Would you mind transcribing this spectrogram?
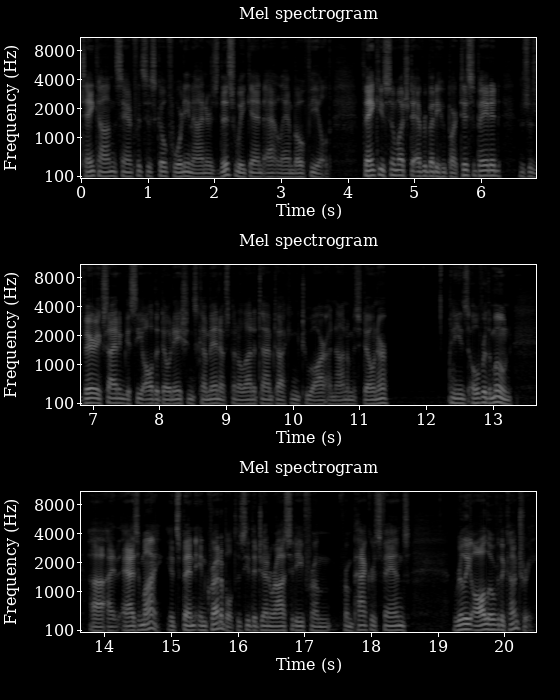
take on the San Francisco 49ers this weekend at Lambeau Field. Thank you so much to everybody who participated. This was very exciting to see all the donations come in. I've spent a lot of time talking to our anonymous donor, and he's over the moon. Uh, as am I. It's been incredible to see the generosity from from Packers fans really all over the country.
